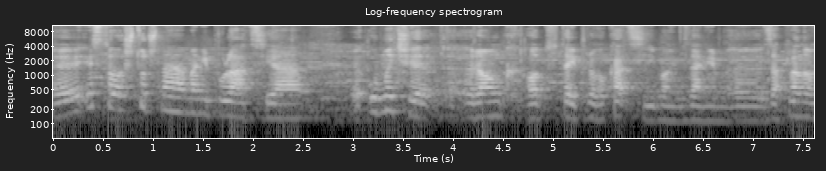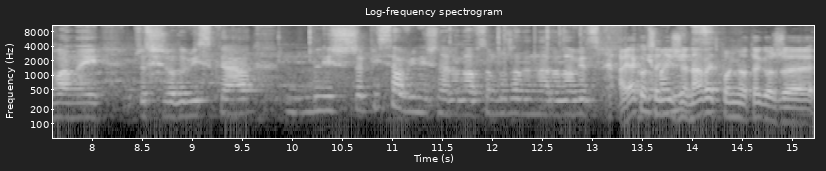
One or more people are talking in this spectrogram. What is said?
E, Jest to sztuczna manipulacja, umycie rąk od tej prowokacji, moim zdaniem, e, zaplanowanej przez środowiska bliższe PiSowi niż narodowcom, bo żaden narodowiec. A jak ocenisz, że nawet pomimo tego, że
